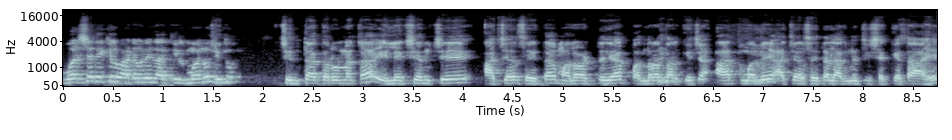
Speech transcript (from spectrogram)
वर्ष देखील वाढवले जातील म्हणून चिंता करू नका. इलेक्शनचे आचारसंहिता मला वाटतं या पंधरा तारखेच्या आतमध्ये आचारसंहिता लागण्याची शक्यता आहे.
